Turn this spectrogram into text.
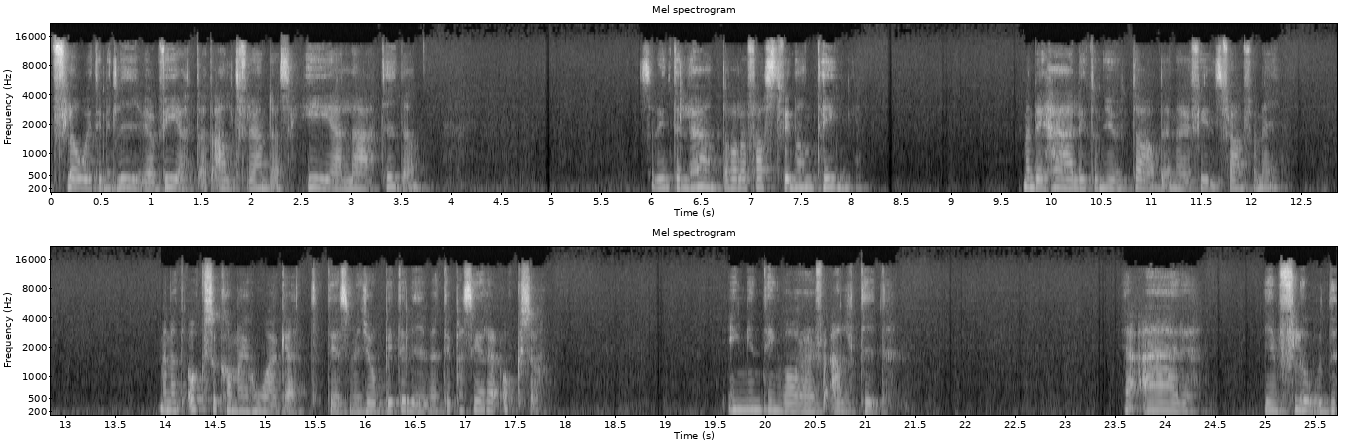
flowet i mitt liv. Jag vet att allt förändras hela tiden. Så det är inte lönt att hålla fast vid någonting. Men det är härligt att njuta av det när det finns framför mig. Men att också komma ihåg att det som är jobbigt i livet, det passerar också. Ingenting varar för alltid. Jag är i en flod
